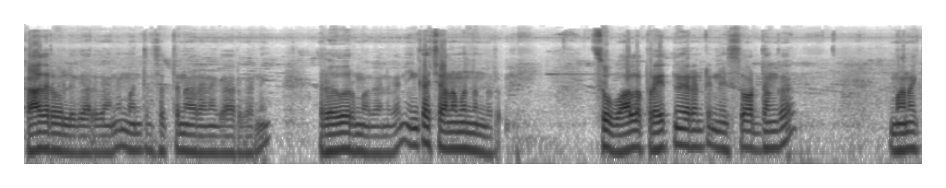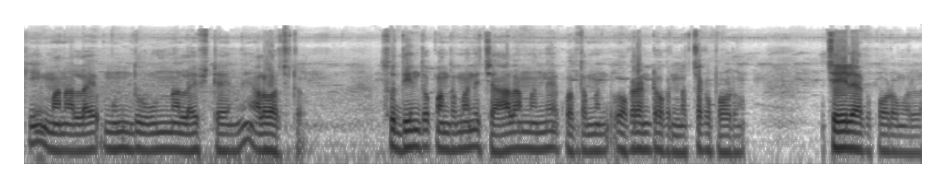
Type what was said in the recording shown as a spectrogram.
కాదరవల్లి గారు కానీ మంత్రి సత్యనారాయణ గారు కానీ రవివర్మ గారు కానీ ఇంకా చాలామంది ఉన్నారు. సో వాళ్ళ ప్రయత్నం ఏంటంటే నిస్వార్థంగా మనకి మన లైఫ్ ముందు ఉన్న లైఫ్ స్టైల్ని అలవర్చడం సో దీంతో కొంతమంది చాలామంది కొంతమంది ఒకరంటే ఒకరు నచ్చకపోవడం చేయలేకపోవడం వల్ల.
